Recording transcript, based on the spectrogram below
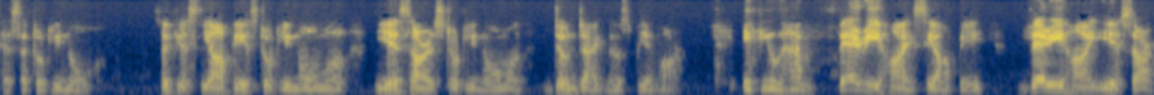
tests are totally normal. So if your CRP is totally normal, ESR is totally normal, don't diagnose PMR. If you have very high CRP, very high ESR,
